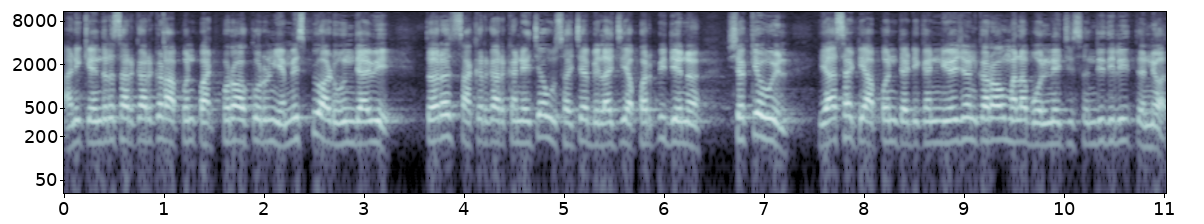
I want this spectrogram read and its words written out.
आणि केंद्र सरकारकडे आपण पाठपुरावा करून एम एस पी वाढवून द्यावी तरच साखर कारखान्याच्या ऊसाच्या बिलाची एफ आर पी देणं शक्य होईल. यासाठी आपण त्या ठिकाणी नियोजन करावं मला बोलण्याची संधी दिली. धन्यवाद.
